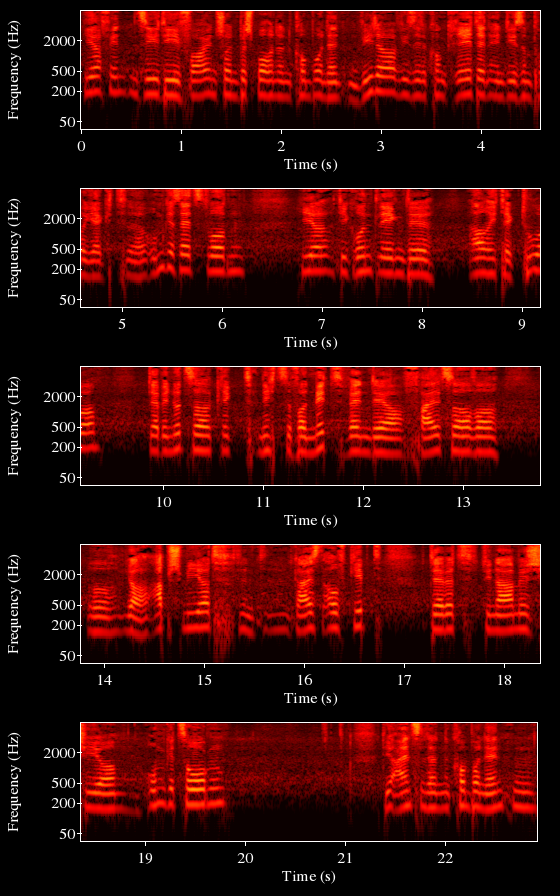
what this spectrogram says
Hier finden Sie die vorhin schon besprochenen Komponenten wieder, wie sie konkret in diesem Projekt äh, umgesetzt wurden. Hier die grundlegende Architektur. Der Benutzer kriegt nichts davon mit, wenn der Fileserver ja, abschmiert, den Geist aufgibt. Der wird dynamisch hier umgezogen. Die einzelnen Komponenten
